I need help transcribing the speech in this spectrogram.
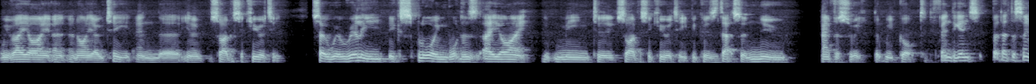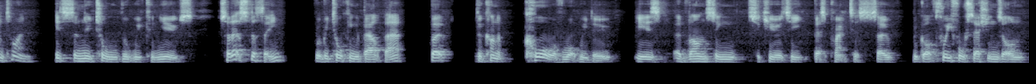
with AI and, and IoT and, uh, you know, cybersecurity. So we're really exploring what does AI mean to cybersecurity because that's a new adversary that we've got to defend against, but at the same time, it's a new tool that we can use. So that's the theme. We'll be talking about that. But the kind of core of what we do is advancing security best practice. So we've got three full sessions on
